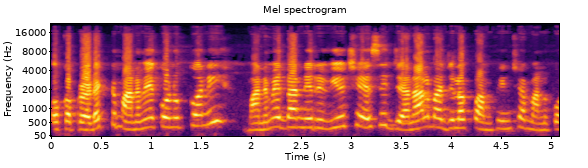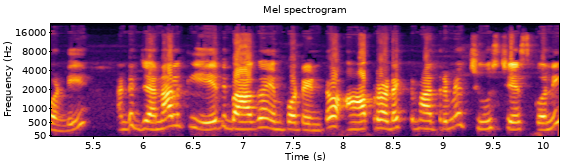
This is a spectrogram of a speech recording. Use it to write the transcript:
ఒక ప్రోడక్ట్ మనమే కొనుక్కొని మనమే దాన్ని రివ్యూ చేసి జనాల మధ్యలోకి పంపించామనుకోండి అంటే జనాలకి ఏది బాగా ఇంపార్టెంటో ఆ ప్రోడక్ట్ మాత్రమే చూస్ చేసుకొని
